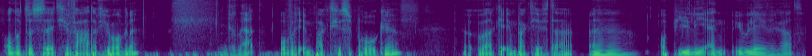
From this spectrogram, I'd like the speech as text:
Ondertussen bent je vader geworden. Inderdaad. Over impact gesproken. Welke impact heeft dat op jullie en uw leven gehad?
